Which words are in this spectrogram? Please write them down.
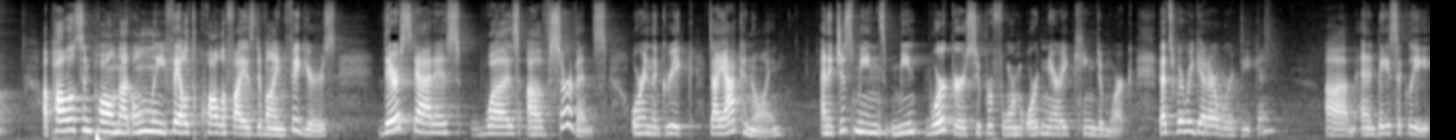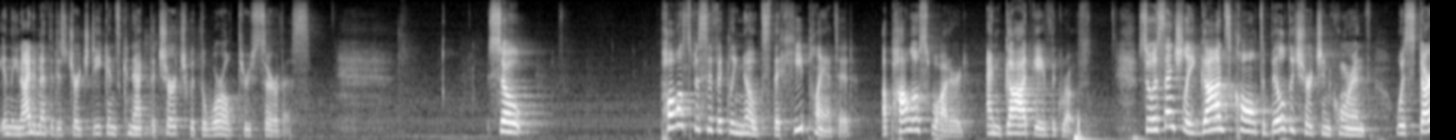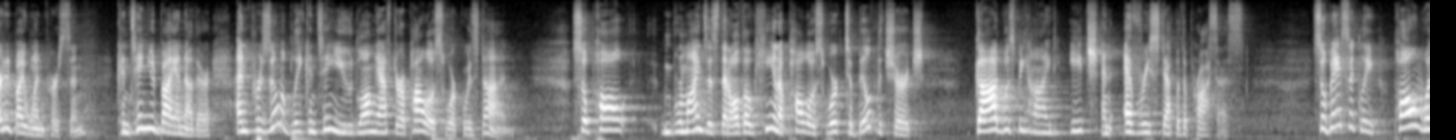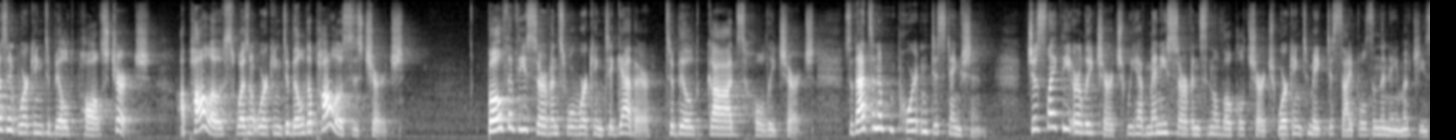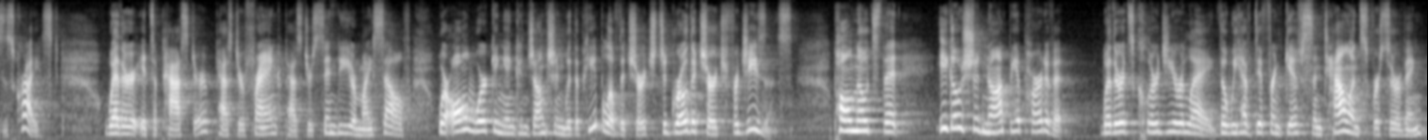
Apollos and Paul not only failed to qualify as divine figures, their status was of servants, or in the Greek, diakonoi, and it just means mean workers who perform ordinary kingdom work. That's where we get our word deacon. Um, and basically, in the United Methodist Church, deacons connect the church with the world through service. So, Paul specifically notes that he planted, Apollos watered, and God gave the growth. So essentially, God's call to build the church in Corinth was started by one person, continued by another, and presumably continued long after Apollos' work was done. So Paul reminds us that although he and Apollos worked to build the church, God was behind each and every step of the process. So basically, Paul wasn't working to build Paul's church. Apollos wasn't working to build Apollos' church. Both of these servants were working together to build God's holy church. So that's an important distinction. Just like the early church, we have many servants in the local church working to make disciples in the name of Jesus Christ. Whether it's a pastor, Pastor Frank, Pastor Cindy, or myself, we're all working in conjunction with the people of the church to grow the church for Jesus. Paul notes that ego should not be a part of it, whether it's clergy or lay, though we have different gifts and talents for serving.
